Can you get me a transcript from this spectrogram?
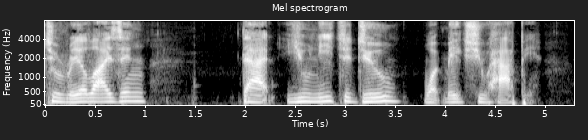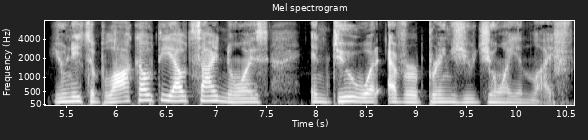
to realizing that you need to do what makes you happy. You need to block out the outside noise and do whatever brings you joy in life.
